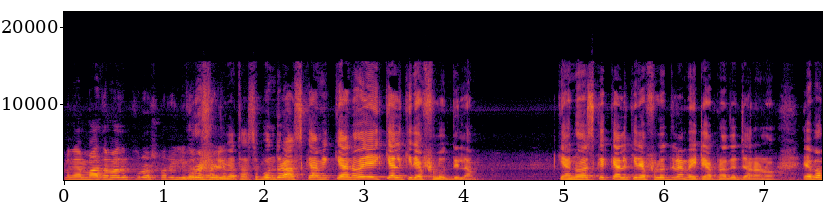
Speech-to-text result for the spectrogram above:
মানে মাঝে মাঝে পুরো শরীর পুরো শরীর ব্যথা আছে। বন্ধুরা আজকে আমি কেন এই ক্যালকিরিয়া ফ্লোর দিলাম? কেন আজকে ক্যালকিরিয়া ফ্লোর দিলাম এটি আপনাদের জানানো। এবং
